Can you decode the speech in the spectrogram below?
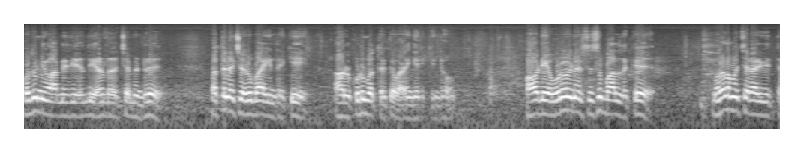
பொது நிவாரண நிதியிலிருந்து இரண்டு லட்சம் என்று பத்து லட்சம் ரூபாய் இன்றைக்கு அவர்கள் குடும்பத்திற்கு வழங்கியிருக்கின்றோம். அவருடைய உறவினர் சிசுபாலனுக்கு முதலமைச்சர் அறிவித்த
